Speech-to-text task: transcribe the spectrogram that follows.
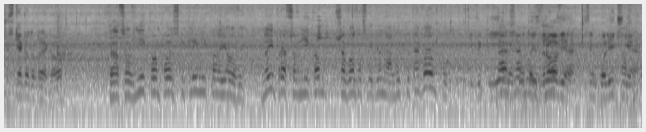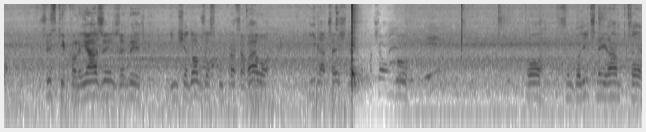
Wszystkiego dobrego. Pracownikom polskich linii kolejowych, no i pracownikom przewozów regionalnych tutaj w Ełku. I wypijemy Także tutaj mój zdrowie symbolicznie wszystkich kolejarzy, żeby im się dobrze współpracowało i na cześć tego pociągu po symbolicznej lampce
